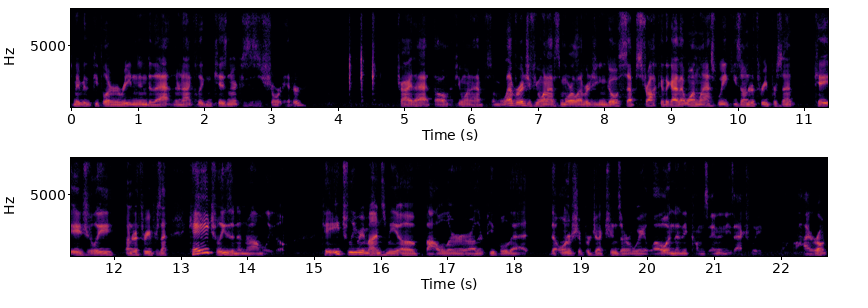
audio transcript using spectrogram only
So maybe the people are reading into that and they're not clicking Kisner because he's a short hitter. Try that though. If you want to have some leverage, if you want to have some more leverage, you can go Sepp Straka, the guy that won last week. He's under 3%. KH Lee under 3%. KH Lee's an anomaly though. KH Lee reminds me of Fowler or other people that the ownership projections are way low and then he comes in and he's actually higher owned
